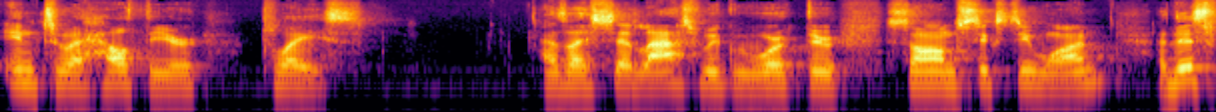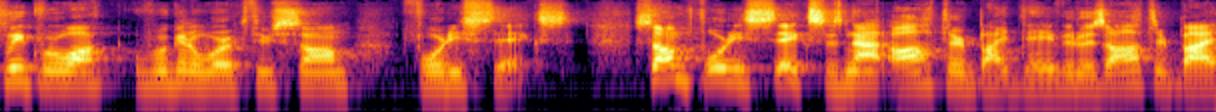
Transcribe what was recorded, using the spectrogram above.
into a healthier place. As I said last week, we worked through Psalm 61. This week, we're, walk, we're going to work through Psalm 46. Psalm 46 is not authored by David. It was authored by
